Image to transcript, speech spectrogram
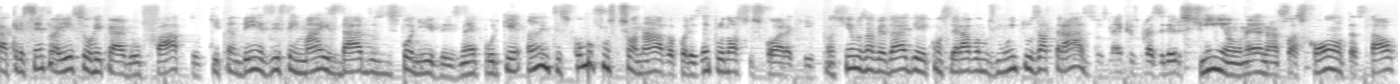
acrescento a isso, Ricardo, o fato que também existem mais dados disponíveis, né? Porque antes, como funcionava, por exemplo, o nosso score aqui? Nós tínhamos, na verdade, considerávamos muitos atrasos, né, que os brasileiros tinham, né, nas suas contas, tal.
